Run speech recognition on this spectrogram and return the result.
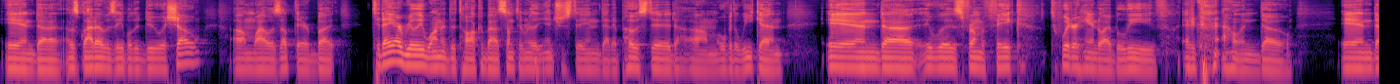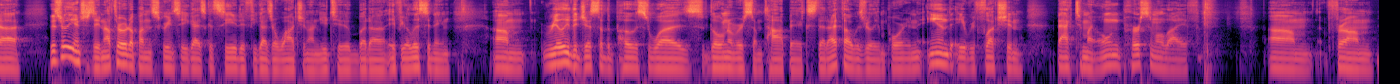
And uh, I was glad I was able to do a show um, while I was up there. But today, I really wanted to talk about something really interesting that I posted um, over the weekend, and uh, it was from a fake Twitter handle, I believe, Edgar Allan Doe. And uh, it was really interesting. I'll throw it up on the screen so you guys could see it if you guys are watching on YouTube. But uh, if you're listening, um, really the gist of the post was going over some topics that I thought was really important and a reflection back to my own personal life um, from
